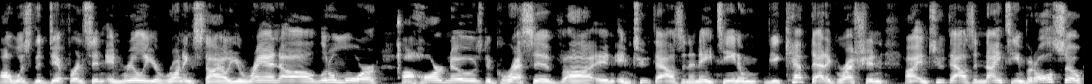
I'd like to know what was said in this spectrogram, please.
uh, was the difference in, in really your running style. You ran a little more uh, hard nosed, aggressive uh, in, in 2018, and you kept that aggression in 2019. But also,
